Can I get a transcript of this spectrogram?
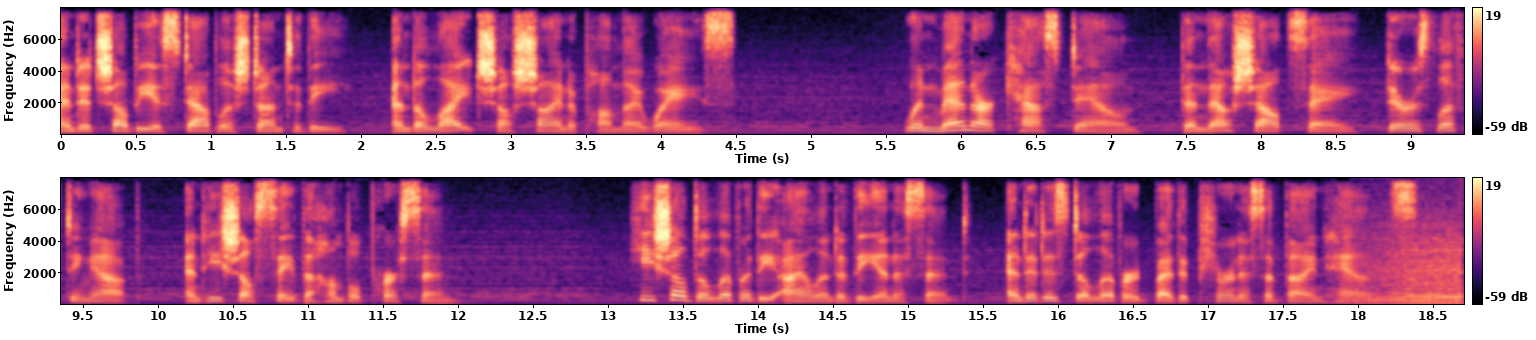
and it shall be established unto thee, and the light shall shine upon thy ways. When men are cast down, then thou shalt say, There is lifting up, and he shall save the humble person. He shall deliver the island of the innocent, and it is delivered by the pureness of thine hands.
